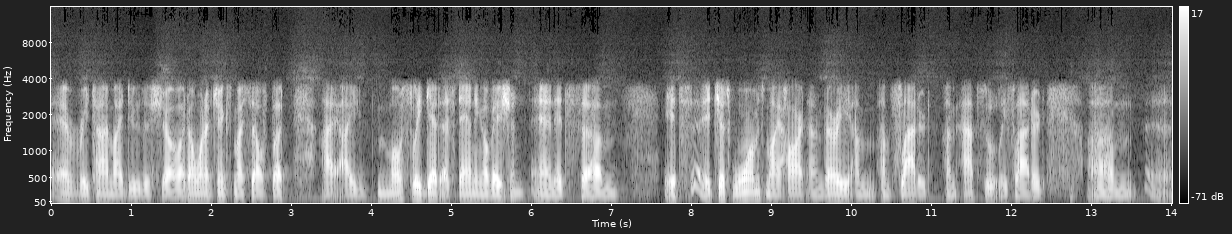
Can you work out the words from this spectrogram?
every time I do this show. I don't want to jinx myself, but I, I mostly get a standing ovation, and it's um, it's it just warms my heart. I'm very I'm I'm flattered. I'm absolutely flattered um, uh,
